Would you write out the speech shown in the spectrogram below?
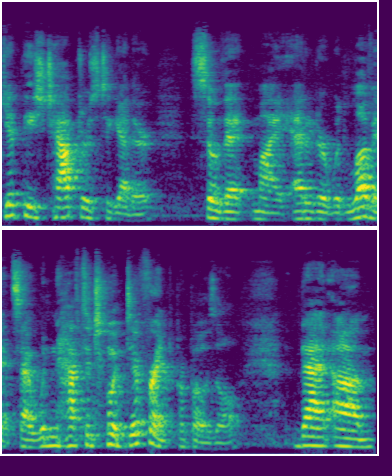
get these chapters together so that my editor would love it, so I wouldn't have to do a different proposal. That um,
